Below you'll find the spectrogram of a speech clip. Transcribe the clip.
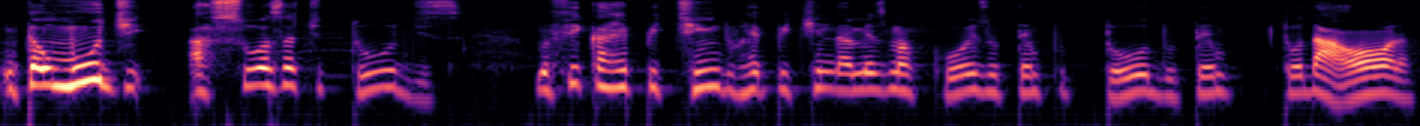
Então mude as suas atitudes. Não fica repetindo, repetindo a mesma coisa o tempo todo, o tempo, toda hora.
